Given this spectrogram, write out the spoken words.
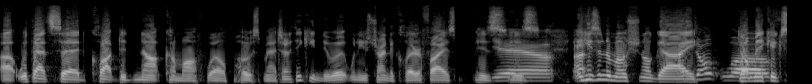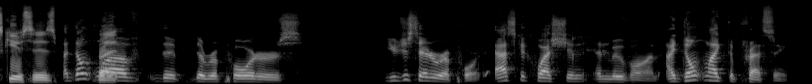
Uh, with that said, Klopp did not come off well post match, and I think he knew it when he was trying to clarify his. his, his Yeah, I, he's an emotional guy. don't love. Don't make excuses. I don't but- love the the reporters. You're just there to report. Ask a question and move on. I don't like the pressing,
